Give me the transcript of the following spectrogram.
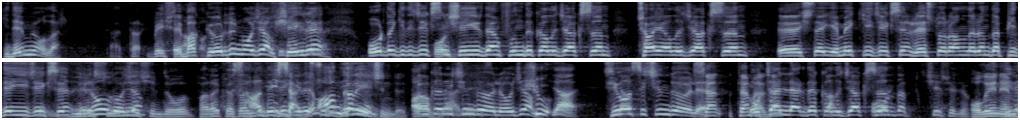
Gidemiyorlar. Ya ta- beş E bak gördün mü hocam şey şehre orada gideceksin şehirden fındık alacaksın, çay alacaksın, e, işte yemek yiyeceksin, restoranlarında pide yiyeceksin. E, ne oldu ya hocam? Şimdi o para kazanacak. Sadece Sen Giresun Ankara değil. için de, Ankara Trabzon. için de öyle hocam. Şu- Ya Sivas için de öyle. Sen temelden- Otellerde kalacaksın. Orada bir şey söyleyeyim. Olayın emniyet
